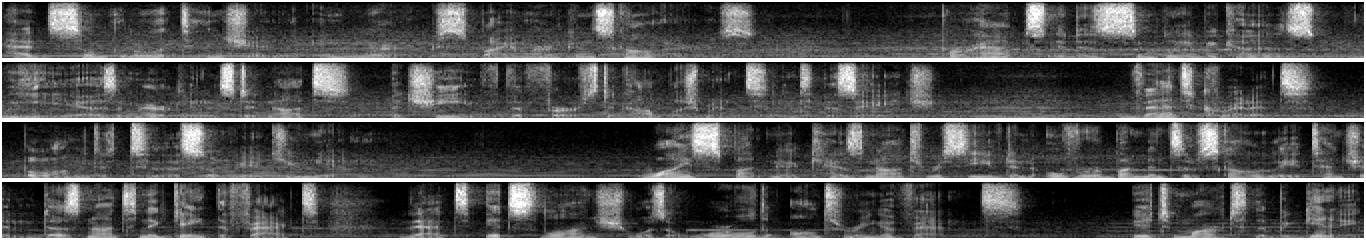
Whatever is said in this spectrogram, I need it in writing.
had so little attention in works by American scholars. Perhaps it is simply because we as Americans did not achieve the first accomplishment into this age. That credit belonged to the Soviet Union. Why Sputnik has not received an overabundance of scholarly attention does not negate the fact that its launch was a world-altering event. It marked the beginning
